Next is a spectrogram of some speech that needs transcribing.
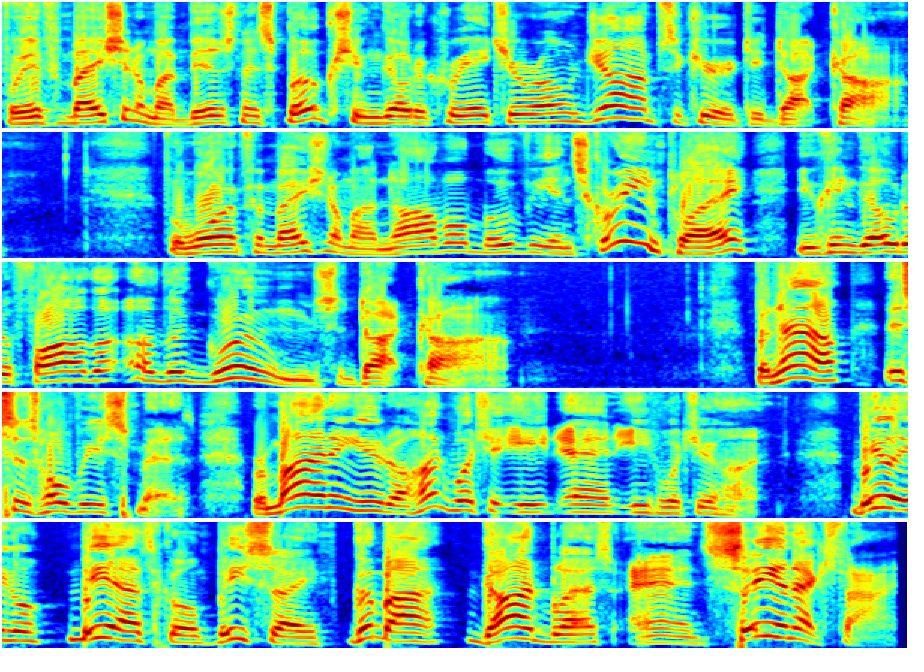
For information on my business books, you can go to createyourownjobsecurity.com. For more information on my novel, movie, and screenplay, you can go to fatherofthegrooms.com. But now, this is Hovey Smith, reminding you to hunt what you eat and eat what you hunt. Be legal, be ethical, be safe. Goodbye, God bless, and see you next time.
